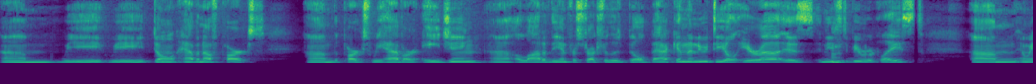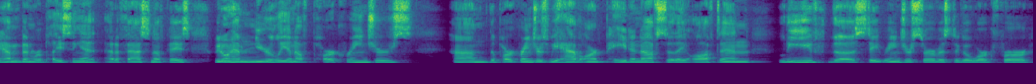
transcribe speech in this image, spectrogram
Um, we we don't have enough parks. Um, the parks we have are aging. Uh, a lot of the infrastructure that was built back in the New Deal era is it needs to be replaced um, and we haven't been replacing it at a fast enough pace. We don't have nearly enough park rangers. Um, the park rangers we have aren't paid enough, so they often leave the state ranger service to go work for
